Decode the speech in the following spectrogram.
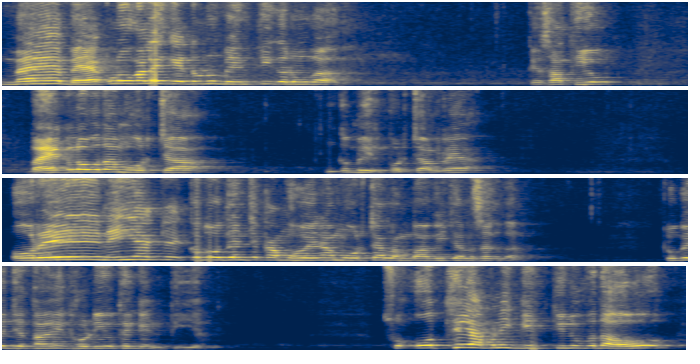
ਮੈਂ ਬੈਕਲੋਗ ਵਾਲੇ ਕੇਡਰ ਨੂੰ ਬੇਨਤੀ ਕਰੂੰਗਾ ਕਿ ਸਾਥੀਓ ਬੈਕਲੋਗ ਦਾ ਮੋਰਚਾ ਗੰਭੀਰਪੁਰ ਚੱਲ ਰਿਹਾ। ਔਰ ਇਹ ਨਹੀਂ ਹੈ ਕਿ ਇੱਕ ਦੋ ਦਿਨ ਚ ਕੰਮ ਹੋ ਜਾਣਾ ਮੋਰਚਾ ਲੰਬਾ ਵੀ ਚੱਲ ਸਕਦਾ, ਕਿਉਂਕਿ ਜਿੱਦਾਂ ਦੀ ਤੁਹਾਡੀ ਉੱਥੇ ਗਿਣਤੀ ਆ। ਸੋ ਉੱਥੇ ਆਪਣੀ ਗਿਣਤੀ ਨੂੰ ਵਧਾਓ।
